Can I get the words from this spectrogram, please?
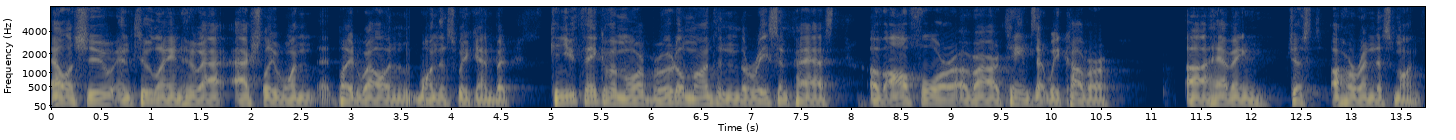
LSU, and Tulane, who actually won, played well and won this weekend? But can you think of a more brutal month in the recent past of all four of our teams that we cover uh, having just a horrendous month?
